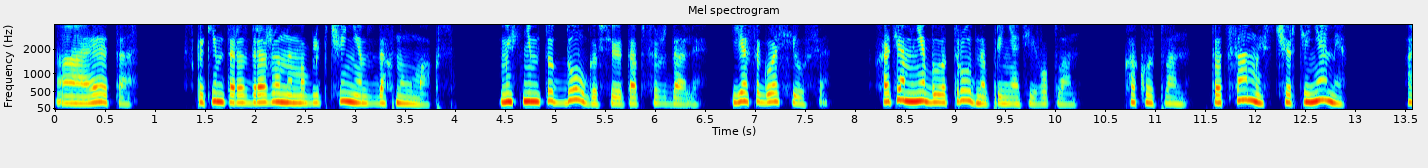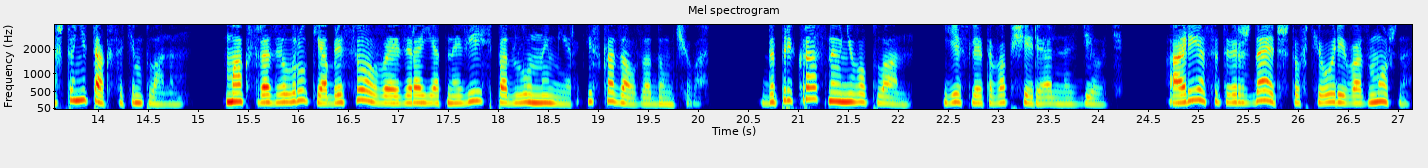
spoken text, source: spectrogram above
А это... С каким-то раздраженным облегчением вздохнул Макс. Мы с ним тут долго все это обсуждали. Я согласился. Хотя мне было трудно принять его план. Какой план? Тот самый, с чертенями? А что не так с этим планом? Макс развел руки, обрисовывая, вероятно, весь подлунный мир, и сказал задумчиво. Да прекрасный у него план, если это вообще реально сделать. Ариас утверждает, что в теории возможно.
